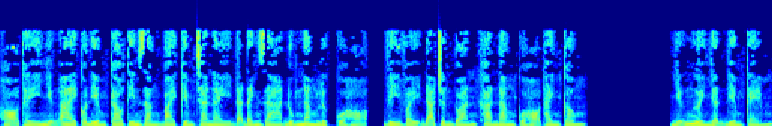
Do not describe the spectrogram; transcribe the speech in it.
họ thấy những ai có điểm cao tin rằng bài kiểm tra này đã đánh giá đúng năng lực của họ, vì vậy đã chuẩn đoán khả năng của họ thành công. Những người nhận điểm kém,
